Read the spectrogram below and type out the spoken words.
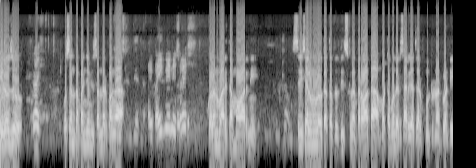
ఈరోజు వసంత పంచమి సందర్భంగా కొలనబారిత అమ్మవారిని శ్రీశైలంలో దత్తత తీసుకున్న తర్వాత మొట్టమొదటిసారిగా జరుపుకుంటున్నటువంటి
